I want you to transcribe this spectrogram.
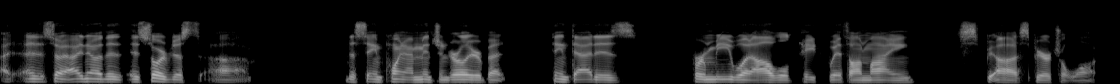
I, and so I know that it's sort of just uh, the same point I mentioned earlier, but I think that is for me what I will take with on my uh, spiritual walk.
